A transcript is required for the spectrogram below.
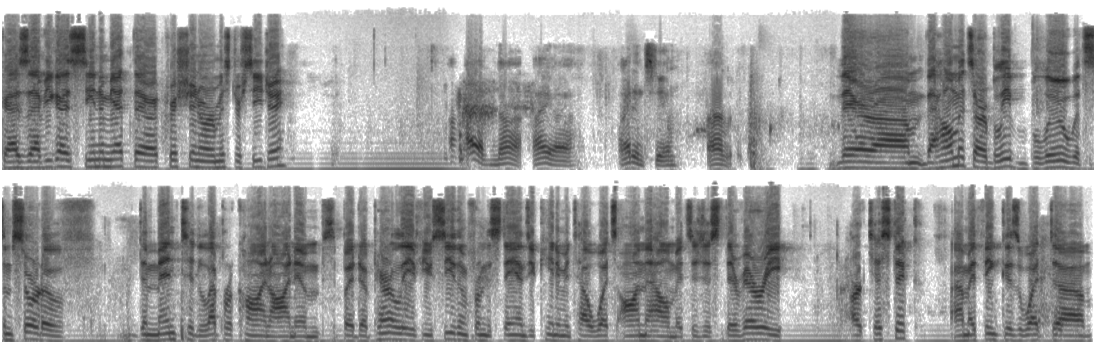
Guys, have you guys seen them yet, there, Christian or Mr. CJ? I have not. I uh, I didn't see him. I haven't. Their um, the helmets are, I believe, blue with some sort of demented leprechaun on them. But apparently, if you see them from the stands, you can't even tell what's on the helmets. It's just they're very artistic. Um, I think is what um,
